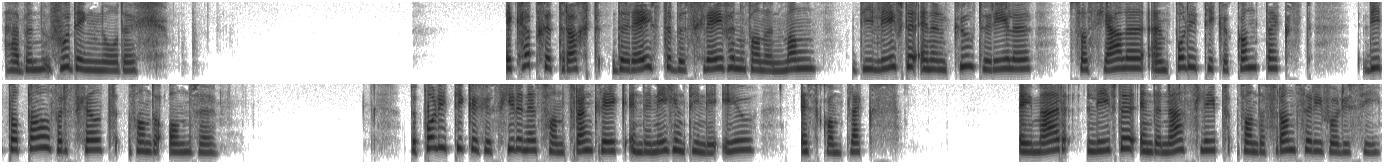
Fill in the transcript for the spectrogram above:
hebben voeding nodig. Ik heb getracht de reis te beschrijven van een man die leefde in een culturele, sociale en politieke context die totaal verschilt van de onze. De politieke geschiedenis van Frankrijk in de 19e eeuw is complex. Aymar leefde in de nasleep van de Franse Revolutie.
